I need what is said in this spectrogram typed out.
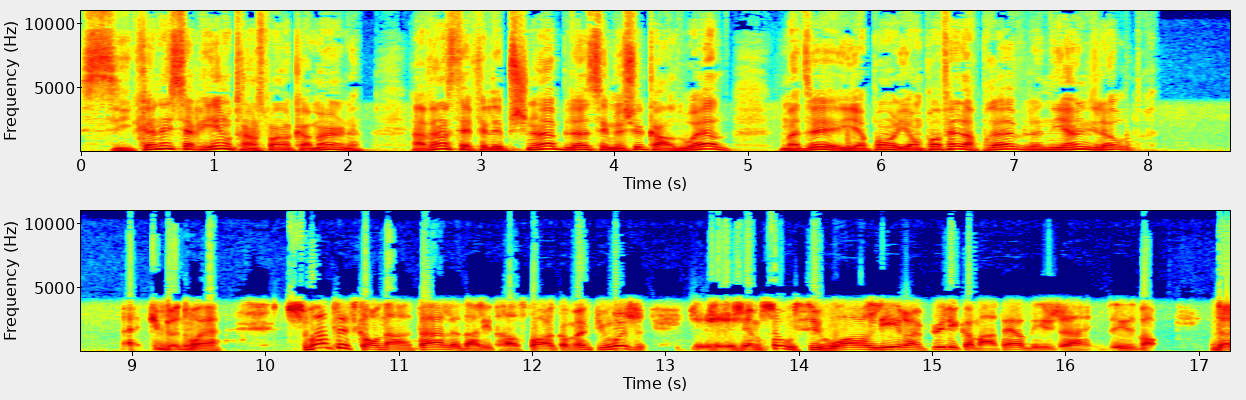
s'ils connaissaient rien au transport en commun. Là. Avant, c'était Philippe Schnob, là, c'est M. Caldwell. Il m'a dit, ils n'ont pas fait leur preuve, là, ni un ni l'autre. Ben, puis Benoît, souvent, tu sais, ce qu'on entend là, dans les transports en commun, puis moi, j'aime ça aussi voir, lire un peu les commentaires des gens. Ils disent, bon, de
